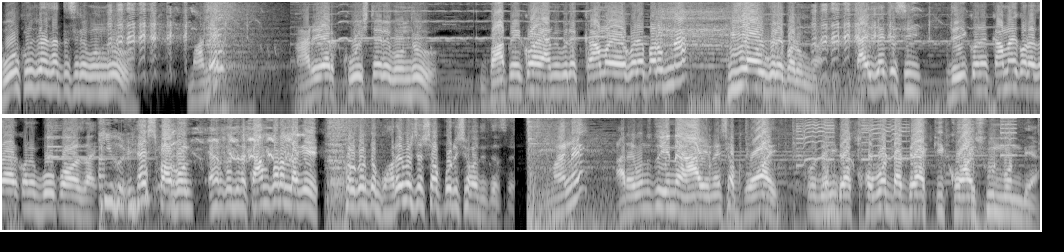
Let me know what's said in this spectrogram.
বউ খুঁজবে যাতেছি রে বন্ধু। মানে? আরে আর কোষ না রে বন্ধু। বাপে কয় আমি বলে কামাইও করে পারুম না বিয়েও করে পারুম না। তাই যাইতেছি যেই কোনে কামাই করা যায় আর কোনে বউ পাওয়া যায়। বেশ পাগল এখন কোন কাম করার লাগে সরকার তো ঘরে বসে সব পরিষেবা দিতেছে। মানে? আরে বন্ধু তুই এনে আয় এনে সব বয়। ও দেখি দেখ খবরটা দেখ কি কয় শুন মন দেয়া।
